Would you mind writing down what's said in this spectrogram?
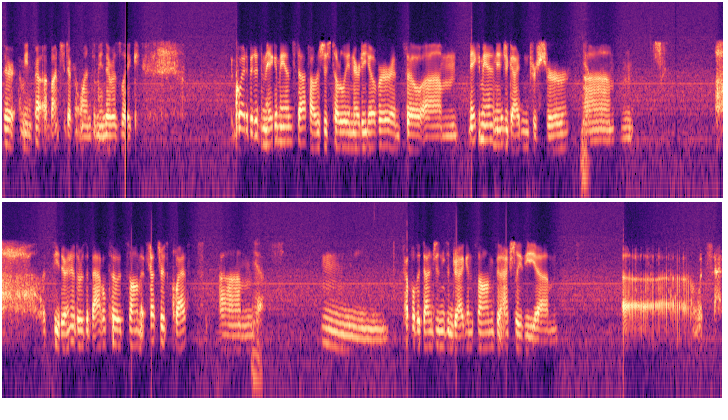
there. I mean, a bunch of different ones. I mean, there was like quite a bit of the Mega Man stuff. I was just totally nerdy over, and so um, Mega Man and Ninja Gaiden for sure. Um, let's see. There, I know there was a Battletoads song that Fester's Quest. Um, Yeah. Hmm, a couple of the Dungeons and Dragons songs, and actually the um, uh, what's that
